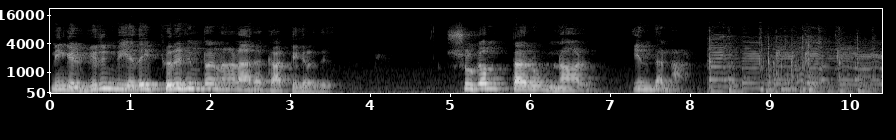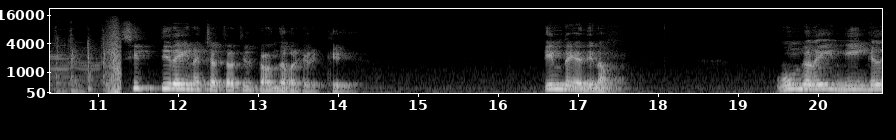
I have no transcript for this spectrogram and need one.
நீங்கள் விரும்பியதை பெறுகின்ற நாளாக காட்டுகிறது. சுகம் தரும் நாள் இந்த நாள். சித்திரை நட்சத்திரத்தில் பிறந்தவர்களுக்கு இன்றைய தினம் உங்களை நீங்கள்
